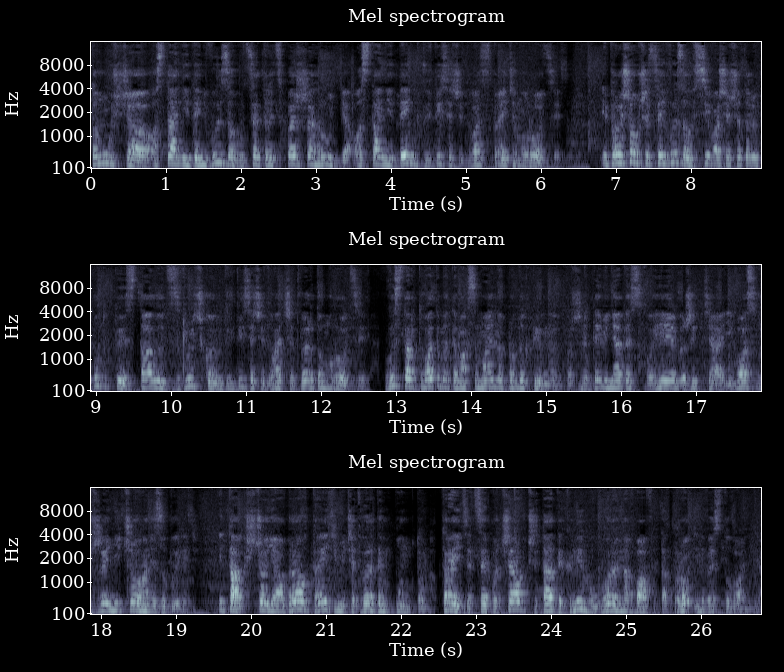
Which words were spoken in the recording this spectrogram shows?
Тому що останній день визову це 31 грудня, останній день в 2023 році. І пройшовши цей визов, всі ваші чотири пункти стануть звичкою в 2024 році. Ви стартуватимете максимально продуктивно, почнете міняти своє життя, і вас вже нічого не зупинить. І так, що я обрав третім і четвертим пунктом. Третє, це почав читати книгу Ворена Баффета про інвестування.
